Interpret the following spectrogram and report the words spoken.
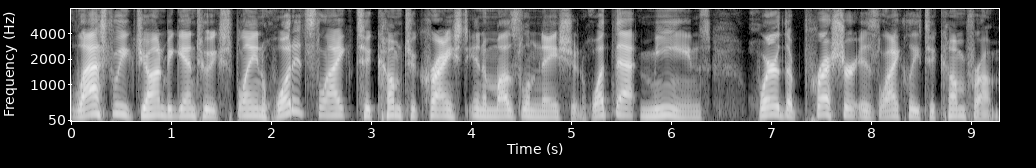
Last week, John began to explain what it's like to come to Christ in a Muslim nation, what that means, where the pressure is likely to come from.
